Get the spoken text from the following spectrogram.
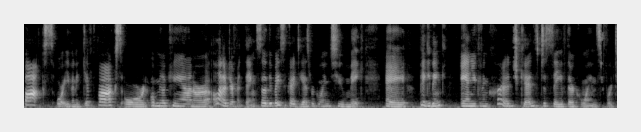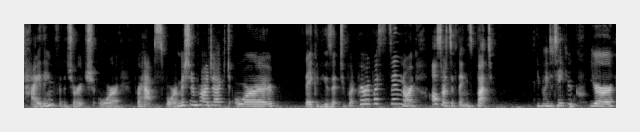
box or even a gift box or an oatmeal can or a lot of different things. So the basic idea is we're going to make a piggy bank and you can encourage kids to save their coins for tithing for the church or perhaps for a mission project or they could use it to put prayer requests in or all sorts of things. But you're going to take your, your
